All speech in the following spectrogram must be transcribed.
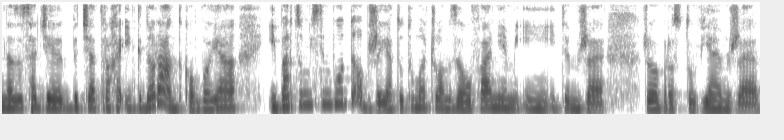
na zasadzie bycia trochę ignorantką, bo ja i bardzo mi z tym było dobrze. Ja to tłumaczyłam zaufaniem i, i tym, że, że po prostu wiem, że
